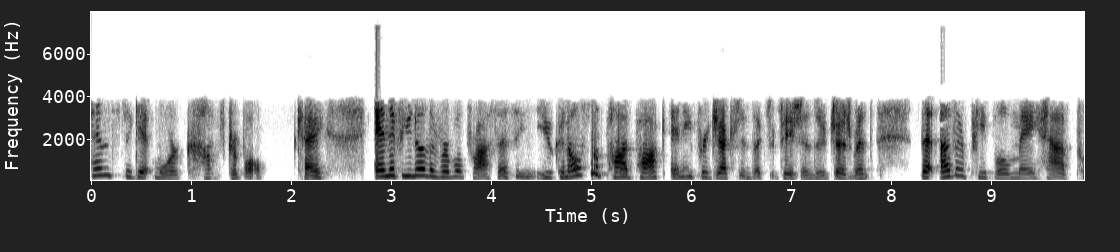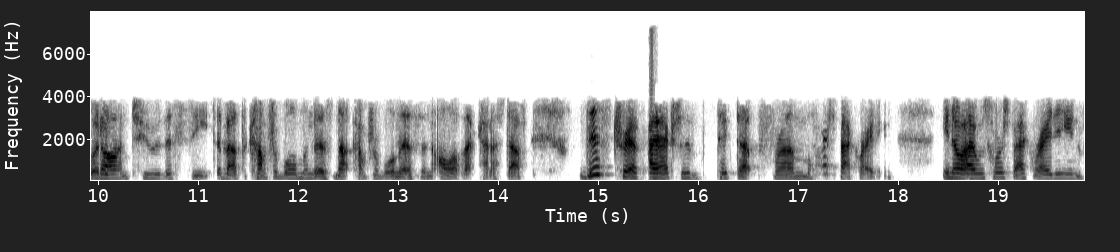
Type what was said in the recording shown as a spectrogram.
tends to get more comfortable. Okay. And if you know the verbal processing, you can also podpoc any projections, expectations, or judgments that other people may have put onto the seat about the comfortableness, not comfortableness, and all of that kind of stuff. This trip I actually picked up from horseback riding. You know, I was horseback riding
